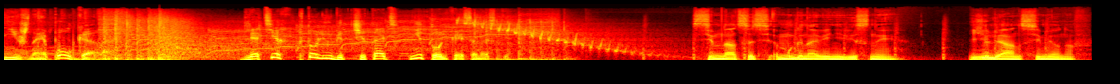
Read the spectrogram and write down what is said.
Книжная полка для тех, кто любит читать не только смс -ки. 17 мгновений весны. Юлиан Семенов.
